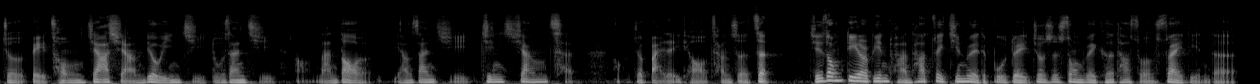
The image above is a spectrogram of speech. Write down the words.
就北从嘉祥、六营级、独山级啊，南到阳山级、金乡城啊，就摆了一条长蛇阵。其中第二兵团他最精锐的部队，就是宋瑞珂他所率领的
